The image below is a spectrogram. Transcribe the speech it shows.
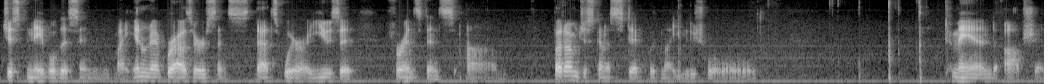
just enable this in my internet browser since that's where I use it. For instance, um, but I'm just going to stick with my usual old Command Option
